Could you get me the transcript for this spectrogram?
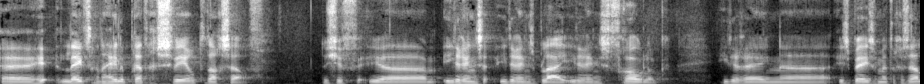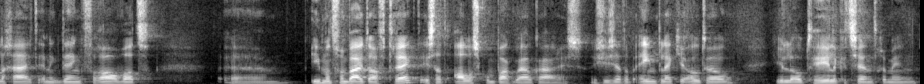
eh, leeft er een hele prettige sfeer op de dag zelf. Dus je, je, iedereen, is, iedereen is blij, iedereen is vrolijk. Iedereen uh, is bezig met de gezelligheid. En ik denk vooral wat uh, iemand van buitenaf trekt, is dat alles compact bij elkaar is. Dus je zet op één plek je auto, je loopt heerlijk het centrum in.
